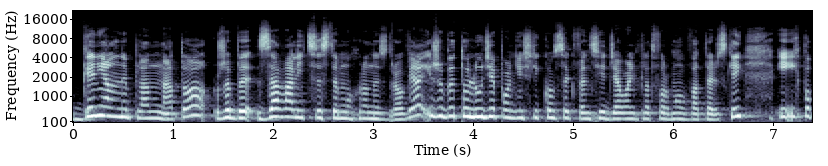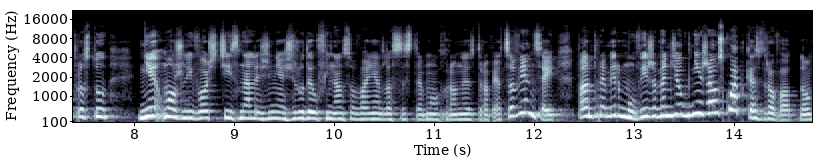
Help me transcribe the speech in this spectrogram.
genialny plan na to, żeby zawalić system ochrony zdrowia i żeby to ludzie ponieśli konsekwencje działań Platformy Obywatelskiej i ich po prostu niemożliwości znalezienia źródeł finansowania dla systemu ochrony zdrowia. Co więcej, pan premier mówi, że będzie obniżał składkę zdrowotną.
